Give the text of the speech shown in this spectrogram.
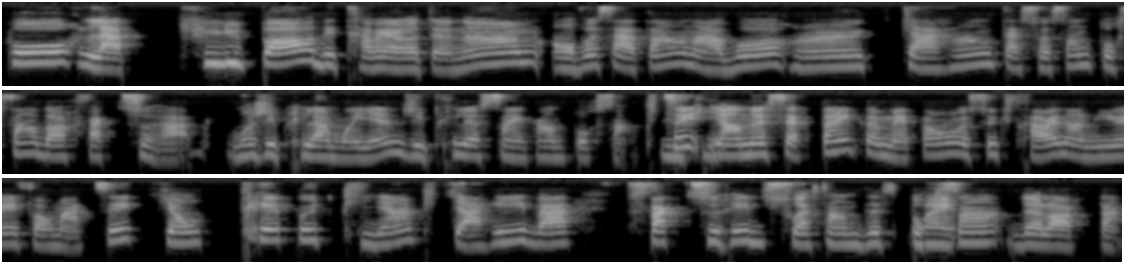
pour la plupart des travailleurs autonomes, on va s'attendre à avoir un 40 à 60% d'heures facturables. Moi, j'ai pris la moyenne, j'ai pris le 50 Puis, tu sais, il y en a certains, comme mettons ceux qui travaillent dans le milieu informatique, qui ont très peu de clients puis qui arrivent à facturer du 70% de leur temps.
